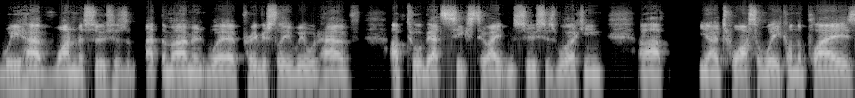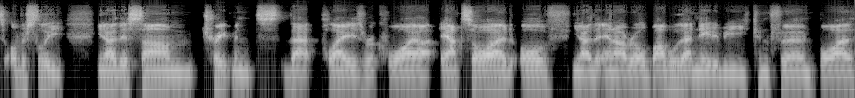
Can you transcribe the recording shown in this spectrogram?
we have one masseuse at the moment where previously we would have up to about six to eight masseuses working uh, you know, twice a week on the plays Obviously, you know, there's some treatments that plays require outside of, you know, the NRL bubble that need to be confirmed by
